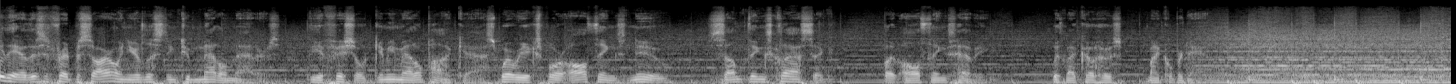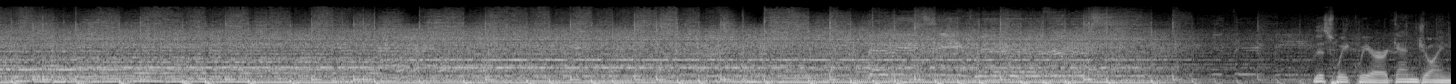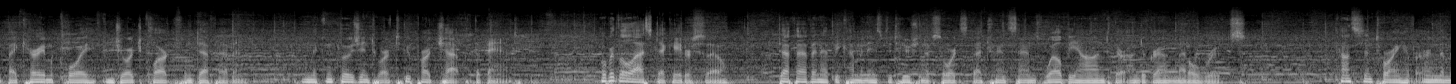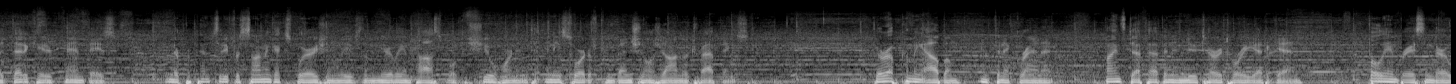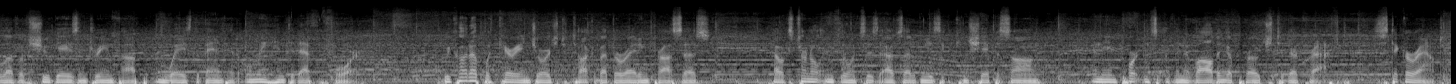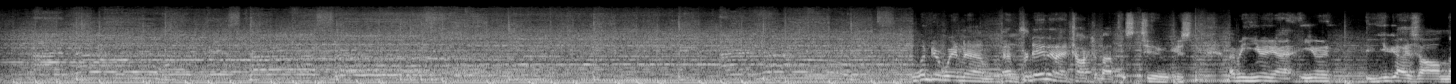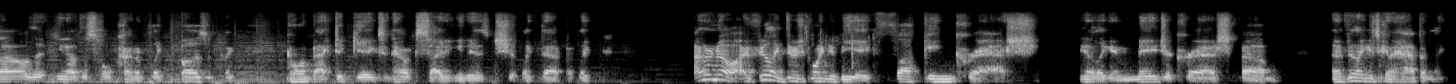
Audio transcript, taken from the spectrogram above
Hey there, this is Fred Pessaro, and you're listening to Metal Matters, the official Gimme Metal podcast, where we explore all things new, some things classic, but all things heavy, with my co host, Michael Berdan. This week we are again joined by Kerry McCoy and George Clarke from Deafheaven, in the conclusion to our two part chat with the band. Over the last decade or so, Deafheaven have become an institution of sorts that transcends well beyond their underground metal roots. Constant touring have earned them a dedicated fan base, and their propensity for sonic exploration leaves them nearly impossible to shoehorn into any sort of conventional genre trappings. Their upcoming album, Infinite Granite, finds Deafheaven in new territory yet again, fully embracing their love of shoegaze and dream pop in ways the band had only hinted at before. We caught up with Kerry and George to talk about the writing process, how external influences outside of music can shape a song, and the importance of an evolving approach to their craft. Stick around. Wonder when um, uh, and I talked about this too. Because I mean, you got you you guys all know that you know this whole kind of like buzz of like going back to gigs and how exciting it is and shit like that. But like, I don't know. I feel like there's going to be a fucking crash. You know, like a major crash. Um, I feel like it's going to happen like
